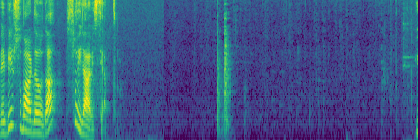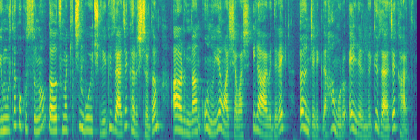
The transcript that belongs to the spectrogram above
ve bir su bardağı da su ilavesi yaptım. Yumurta kokusunu dağıtmak için bu üçlüyü güzelce karıştırdım. Ardından unu yavaş yavaş ilave ederek öncelikle hamuru ellerimle güzelce kardım.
